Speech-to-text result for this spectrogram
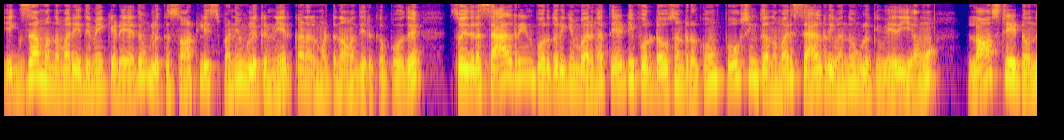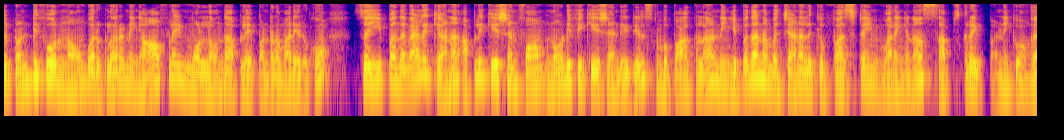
எக்ஸாம் அந்த மாதிரி எதுவுமே கிடையாது. உங்களுக்கு ஷார்ட் லிஸ்ட் பண்ணி உங்களுக்கு நேர்காணல் மட்டும்தான் வந்து இருக்க போகுது. ஸோ இதில் சேலரின்னு பொறுத்த வரைக்கும் பாருங்கள் தேர்ட்டி ஃபோர் தௌசண்ட் இருக்கும். போஸ்டிங் தகுந்த மாதிரி சேலரி வந்து உங்களுக்கு வேரியாகும் லாஸ்ட் டேட் வந்து டுவெண்ட்டி ஃபோர் நவம்பருக்குள்ளார நீங்கள் ஆஃப்லைன் மோடில் வந்து அப்ளை பண்ணுற மாதிரி இருக்கும். ஸோ இப்போ அந்த வேலைக்கான அப்ளிகேஷன் ஃபார்ம் நோட்டிஃபிகேஷன் டீட்டெயில்ஸ் நம்ம பார்க்கலாம். நீங்கள் இப்போ தான் நம்ம சேனலுக்கு ஃபஸ்ட் டைம் வரீங்கன்னா சப்ஸ்கிரைப் பண்ணிக்கோங்க.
